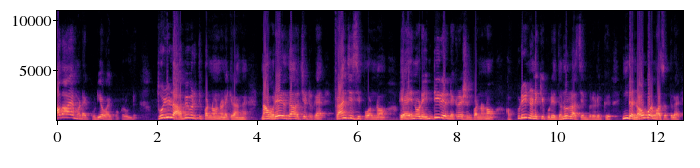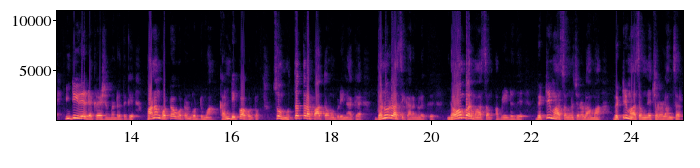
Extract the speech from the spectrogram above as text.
ஆதாயம் அடையக்கூடிய வாய்ப்புகள் உண்டு. தொழிலை அபிவிருத்தி பண்ணணும்னு நினைக்கிறாங்க. நான் ஒரே இதுதான் வச்சுட்ருக்கேன் ஃப்ரான்ச்சைசி போடணும். என்னோடய என்னோட இன்டீரியர் டெக்கரேஷன் பண்ணணும் அப்படின்னு நினைக்கக்கூடிய தனுராசி என்பவர்களுக்கு இந்த நவம்பர் மாதத்தில் இன்டீரியர் டெக்கரேஷன் பண்ணுறதுக்கு பணம் கொட்டோ கொட்டோன்னு கொட்டுமா? கண்டிப்பாக கொட்டும். ஸோ மொத்தத்தில் பார்த்தோம் அப்படின்னாக்க தனுர் ராசிக்காரங்களுக்கு நவம்பர் மாதம் அப்படின்றது வெற்றி மாதம்னு சொல்லலாமா? வெற்றி மாதம்னே சொல்லலாம் சார்.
